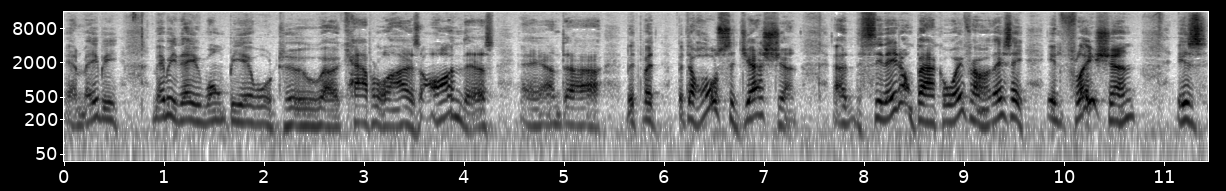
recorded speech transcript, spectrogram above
and maybe maybe they won't be able to uh, capitalize on this. And uh, but but but the whole suggestion, uh, see, they don't back away from it. They say inflation is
